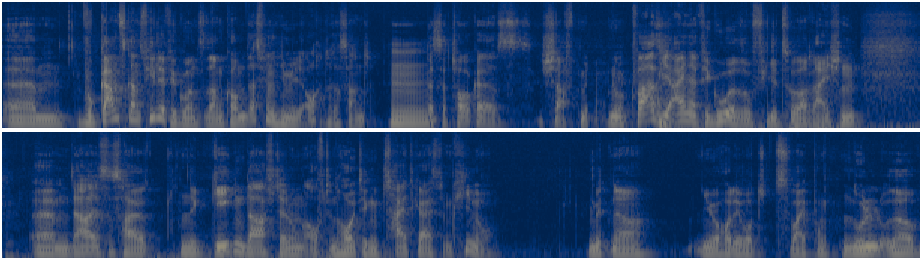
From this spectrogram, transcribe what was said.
ähm, wo ganz, ganz viele Figuren zusammenkommen. Das finde ich nämlich auch interessant, mhm. dass der Talker es schafft, mit nur quasi einer Figur so viel zu erreichen. Ähm, da ist es halt eine Gegendarstellung auf den heutigen Zeitgeist im Kino. Mit einer New Hollywood 2.0 oder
